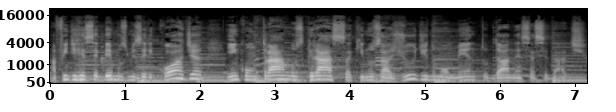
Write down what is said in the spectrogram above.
a fim de recebermos misericórdia e encontrarmos graça que nos ajude no momento da necessidade.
